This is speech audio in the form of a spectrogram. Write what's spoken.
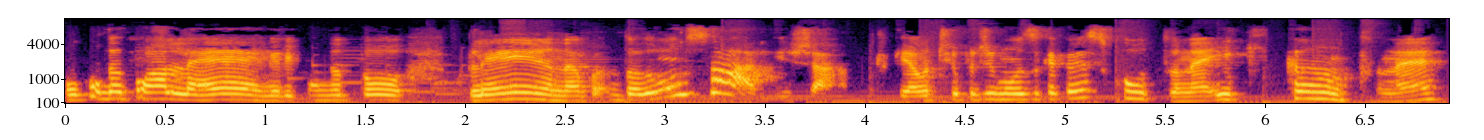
Ou quando eu tô alegre, quando eu tô plena, todo mundo sabe já, porque é o tipo de música que eu escuto, né? E que canto, né?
